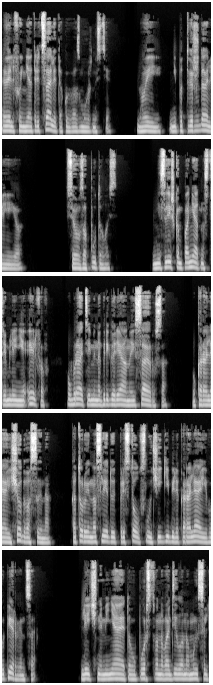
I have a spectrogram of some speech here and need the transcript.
Эльфы не отрицали такой возможности но и не подтверждали ее. Все запуталось. Не слишком понятно стремление эльфов убрать именно Григориана и Сайруса. У короля еще два сына, которые наследуют престол в случае гибели короля и его первенца. Лично меня это упорство наводило на мысль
